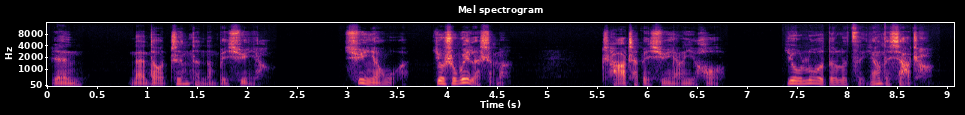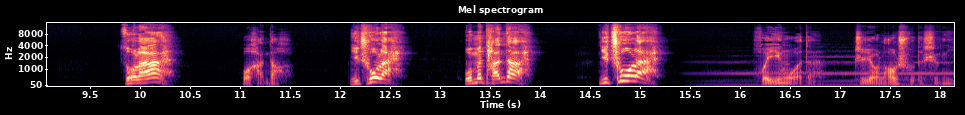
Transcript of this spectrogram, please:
人难道真的能被驯养？驯养我又是为了什么？查查被驯养以后，又落得了怎样的下场？左蓝，我喊道：“你出来，我们谈谈。你出来！”回应我的。只有老鼠的声音，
